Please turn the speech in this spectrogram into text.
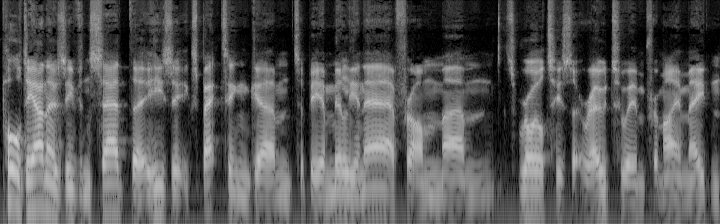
Paul Di'Anno's even said that he's expecting um, to be a millionaire from um, royalties that are owed to him from Iron Maiden,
